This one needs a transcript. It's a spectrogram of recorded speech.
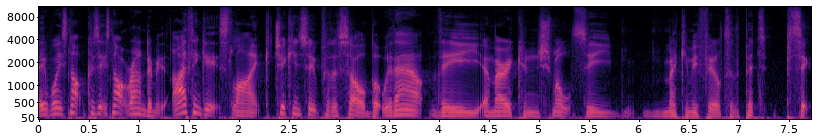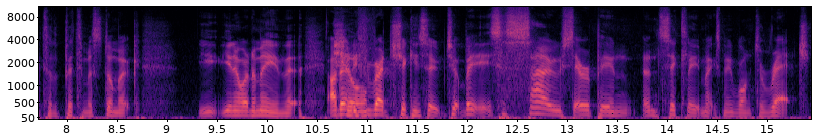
It, well, it's not because it's not random. I think it's like chicken soup for the soul, but without the American schmaltzy making me feel to the pit, sick to the pit of my stomach you, you know what I mean? That I don't sure. know if you've read Chicken Soup, but it's so syrupy and, and sickly. It makes me want to retch.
